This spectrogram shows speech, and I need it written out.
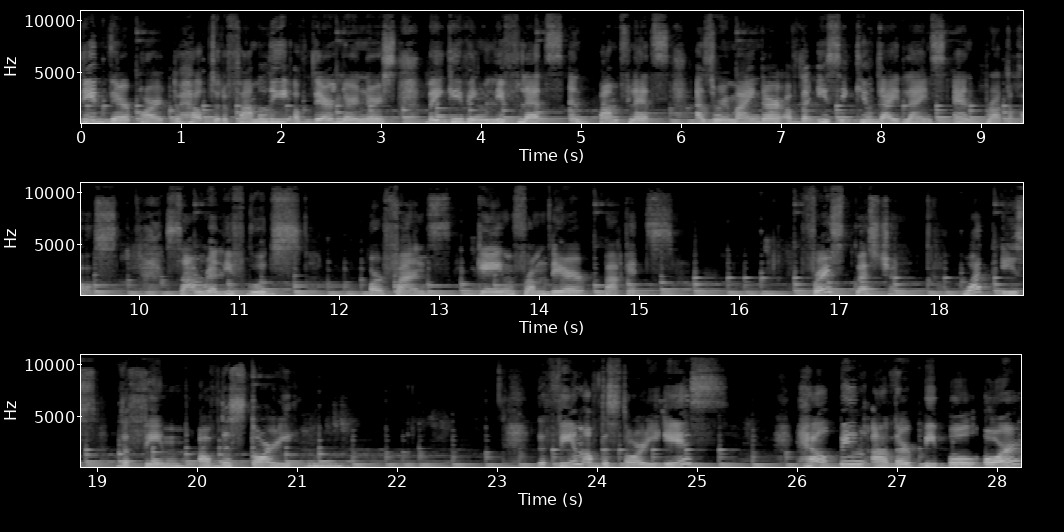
did their part to help to the family of their learners by giving leaflets and pamphlets as a reminder of the ECQ guidelines and protocols. Some relief goods or funds came from their pockets. First question What is the theme of the story? The theme of the story is helping other people or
